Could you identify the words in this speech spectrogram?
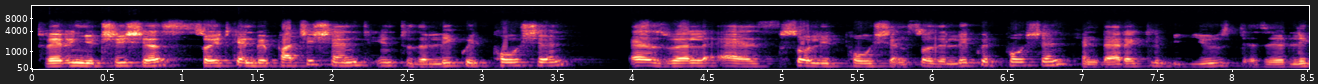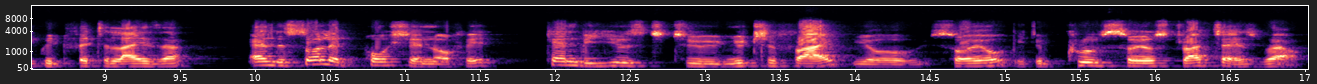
It's very nutritious, so it can be partitioned into the liquid portion as well as solid portion. So the liquid portion can directly be used as a liquid fertilizer, and the solid portion of it can be used to nutrify your soil. It improves soil structure as well.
